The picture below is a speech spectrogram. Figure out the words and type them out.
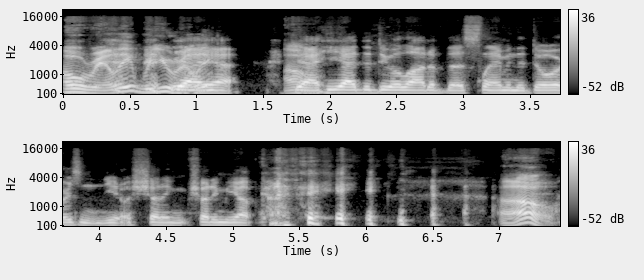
Oh, really? Were you Yeah. really? Yeah. Oh. Yeah. He had to do a lot of the slamming the doors and you know shutting shutting me up kind of thing. Oh,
